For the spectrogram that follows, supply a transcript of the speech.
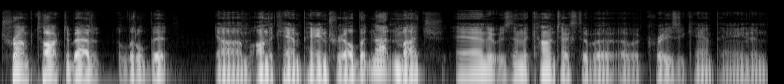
Trump talked about it a little bit um, on the campaign trail, but not much. And it was in the context of a, of a crazy campaign. And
